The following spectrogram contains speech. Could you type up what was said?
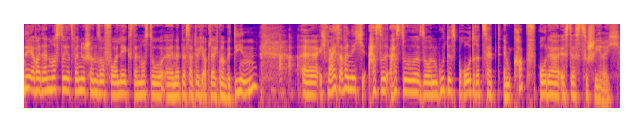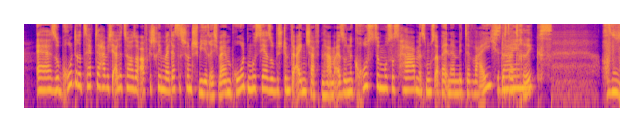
Nee, aber dann musst du jetzt, wenn du schon so vorlegst, dann musst du äh, das natürlich auch gleich mal bedienen. Äh, ich weiß aber nicht, hast du, hast du so ein gutes Brotrezept im Kopf oder ist das zu schwierig? Äh, so Brotrezepte habe ich alle zu Hause aufgeschrieben, weil das ist schon schwierig, weil ein Brot muss ja so bestimmte Eigenschaften haben. Also eine Kruste muss es haben, es muss aber in der Mitte weich Gibt sein. Gibt es da Tricks? Puh,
